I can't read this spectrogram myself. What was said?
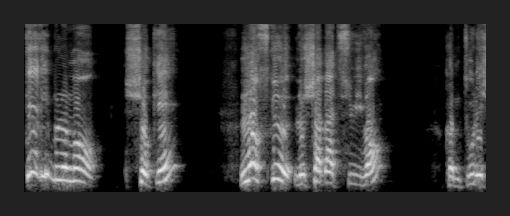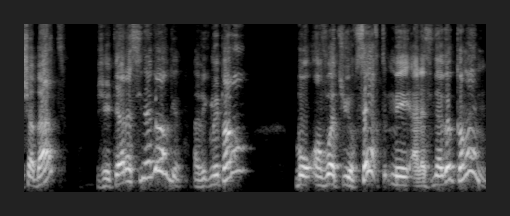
terriblement choqué lorsque le Shabbat suivant, comme tous les Shabbats, j'ai été à la synagogue avec mes parents. Bon, en voiture, certes, mais à la synagogue quand même.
